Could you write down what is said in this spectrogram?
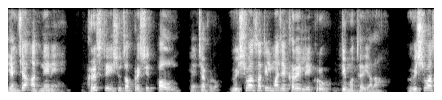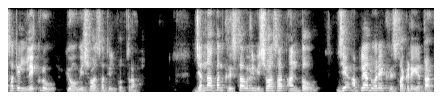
यांच्या आज्ञेने ख्रिस्त येशूचा प्रेषित पाऊल याच्याकडून. विश्वासातील माझे खरे लेकरू तिमथ याला. विश्वासातील लेकरू किंवा विश्वासातील पुत्र. ज्यांना आपण ख्रिस्तावरील विश्वासात आणतो जे आपल्याद्वारे ख्रिस्ताकडे येतात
